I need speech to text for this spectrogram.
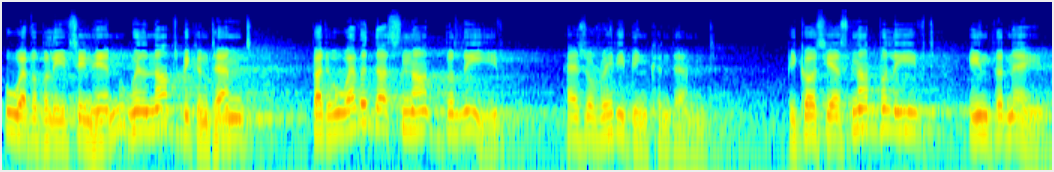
Whoever believes in him will not be condemned but whoever does not believe has already been condemned, because he has not believed in the name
